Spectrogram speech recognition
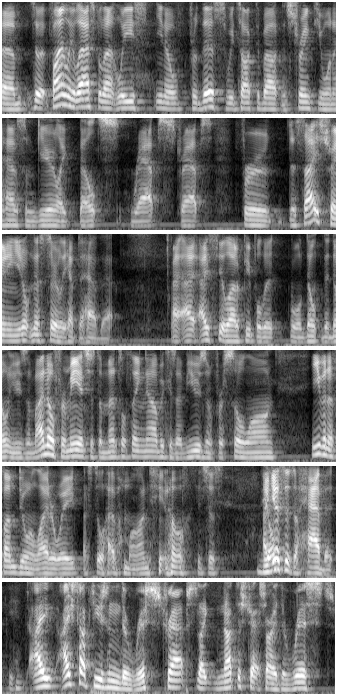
Um, so finally, last but not least, you know, for this we talked about in strength, you want to have some gear like belts, wraps, straps. For the size training, you don't necessarily have to have that. I, I, I see a lot of people that well don't that don't use them. I know for me, it's just a mental thing now because I've used them for so long. Even if I'm doing lighter weight, I still have them on. You know, it's just. I guess it's a habit. I, I stopped using the wrist straps, like not the strap, sorry, the wrist.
